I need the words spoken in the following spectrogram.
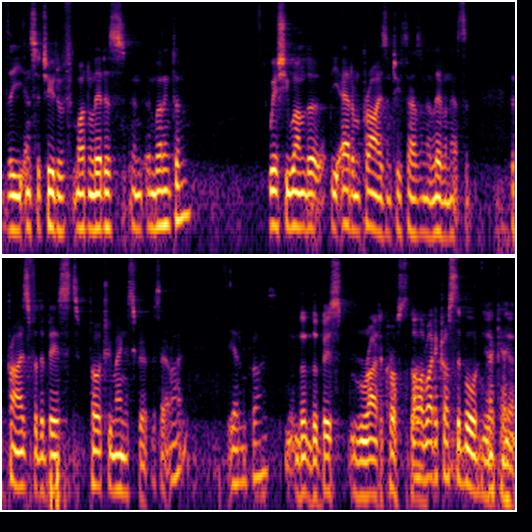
the Institute of Modern Letters in, in, Wellington, where she won the, the Adam Prize in 2011. That's the, the prize for the best poetry manuscript. Is that right? The Adam Prize? The, the best right across the. Oh, right across the board. Yeah, okay. Yeah,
